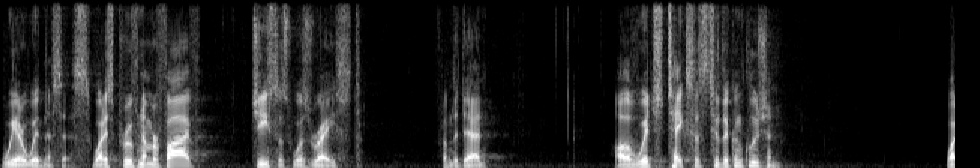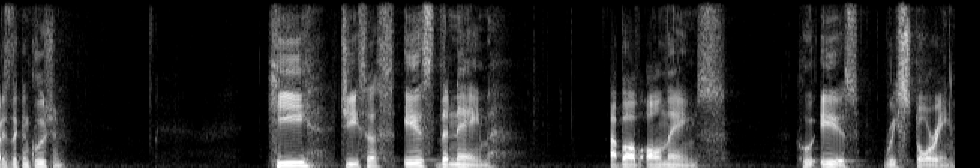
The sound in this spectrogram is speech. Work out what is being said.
we are witnesses. What is proof number 5? Jesus was raised from the dead. All of which takes us to the conclusion. What is the conclusion? He, Jesus, is the name above all names, who is restoring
